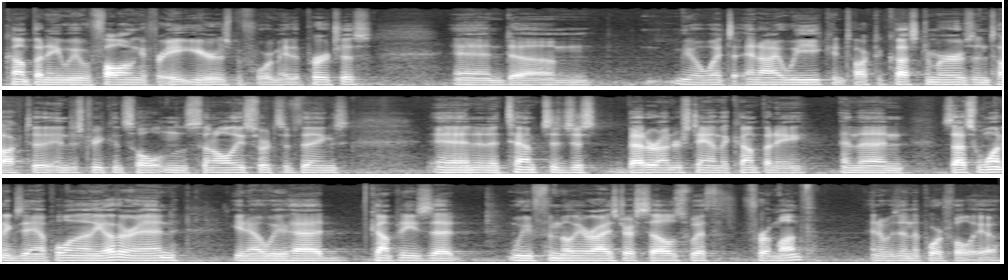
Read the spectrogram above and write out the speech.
company. We were following it for eight years before we made the purchase, and um, you know went to NI Week and talked to customers and talked to industry consultants and all these sorts of things, in an attempt to just better understand the company. And then so that's one example. And on the other end, you know, we've had companies that we've familiarized ourselves with for a month, and it was in the portfolio.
